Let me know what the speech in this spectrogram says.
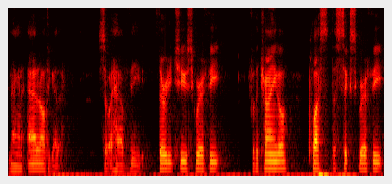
Now I'm going to add it all together. So I have the 32 square feet for the triangle plus the 6 square feet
